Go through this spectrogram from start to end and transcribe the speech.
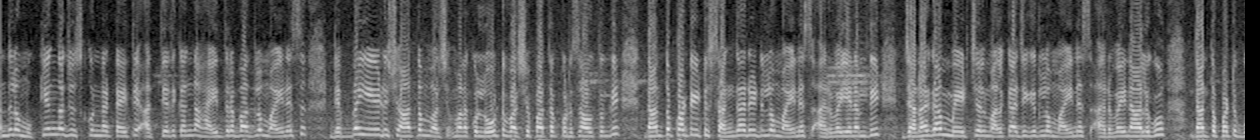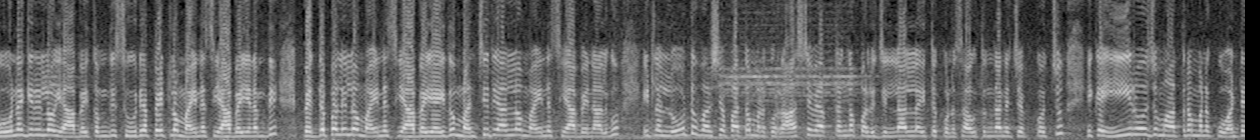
అందులో ముఖ్యంగా చూసుకున్నట్టయితే అత్యధికంగా హైదరాబాద్లో మైనస్ డెబ్బై ఏడు శాతం వర్ష మనకు లోటు వర్షపాతం కొనసాగుతుంది. దాంతోపాటు ఇటు సంగారెడ్డిలో మైనస్ అరవై ఎనిమిది జనగాం మేడ్చల్ మల్కాజిగిరిలో మైనస్ అరవై నాలుగు దాంతోపాటు భువనగిరిలో యాభై తొమ్మిది సూర్యాపేటలో మైనస్ యాభై ఎనిమిది పెద్దపల్లిలో మైనస్ యాభై ఐదు మంచిర్యాలలో మైనస్ యాభై నాలుగు. ఇట్లా లోటు వర్షపాతం మనకు రాష్ట్ర వ్యాప్తంగా పలు జిల్లాల్లో అయితే కొనసాగుతుందని చెప్పుకోవచ్చు. ఇక ఈ రోజు మాత్రం మనకు అంటే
